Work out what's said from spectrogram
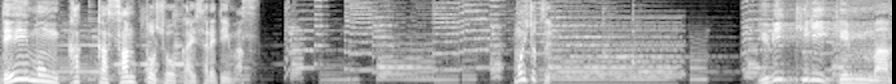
デーモン閣下さんと紹介されています。もう一つ。指切り玄満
